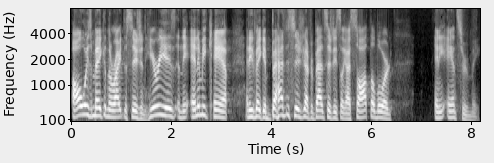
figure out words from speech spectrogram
always making the right decision. Here he is in the enemy camp, and he's making bad decision after bad decision. He's like, I sought the Lord, and he answered me.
